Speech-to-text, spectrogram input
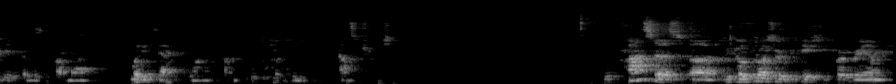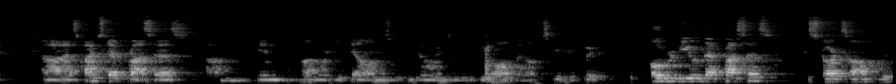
get those to out what exactly on the concentration. Process uh, to go through our certification program, uh, it's a five-step process. Um, in a lot more detail on this, we can go into you all, but I'll just give you a quick overview of that process. It starts off with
